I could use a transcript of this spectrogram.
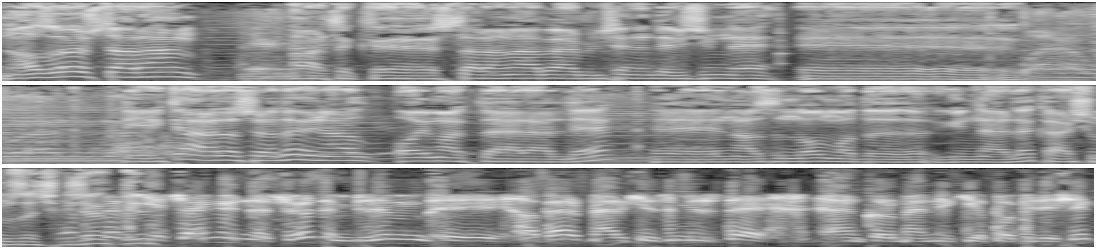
Nazlı Öztarhan artık e, Star Ana Haber Bülteni'nde bizimle e, birlikte arada sırada Ünal Oymak'ta herhalde e, Nazlı'nın olmadığı günlerde karşımıza çıkacak. Tabii Dün, geçen gün de söyledim bizim e, haber merkezimizde anchormanlik yapabilecek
